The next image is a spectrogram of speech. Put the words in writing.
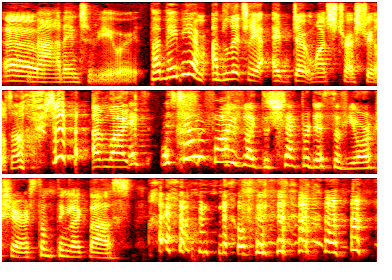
oh. mad interviewers. But maybe I'm, I'm literally, I don't watch terrestrial television. I'm like, it's, it's Channel Five, like the Shepherdess of Yorkshire, something like that. I don't know.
